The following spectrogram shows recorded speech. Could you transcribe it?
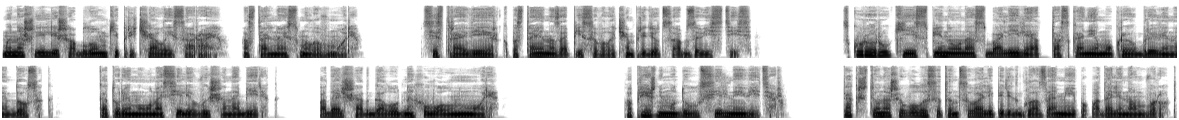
Мы нашли лишь обломки причала и сарая, остальное смыло в море. Сестра Вейерк постоянно записывала, чем придется обзавестись. Скоро руки и спины у нас болели от таскания мокрых бревен и досок, которые мы уносили выше на берег, подальше от голодных волн моря. По-прежнему дул сильный ветер, так что наши волосы танцевали перед глазами и попадали нам в рот,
